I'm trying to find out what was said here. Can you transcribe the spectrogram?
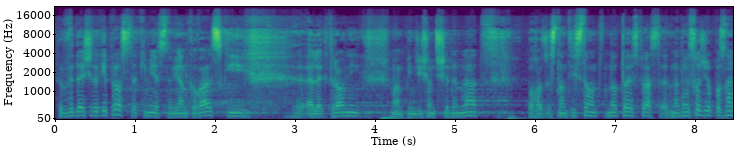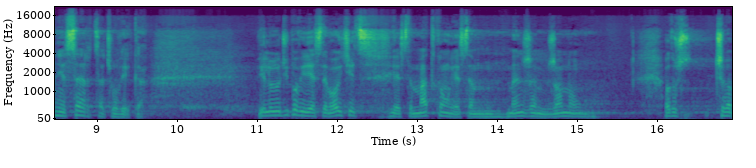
To wydaje się takie proste, kim jestem. Jan Kowalski, elektronik, mam 57 lat, pochodzę stąd i stąd. No to jest proste. Natomiast chodzi o poznanie serca człowieka. Wielu ludzi powie, jestem ojciec, jestem matką, jestem mężem, żoną. Otóż trzeba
